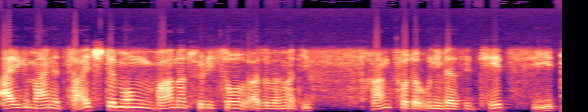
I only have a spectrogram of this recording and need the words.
allgemeine Zeitstimmung war natürlich so, also wenn man die Frankfurter Universität sieht,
